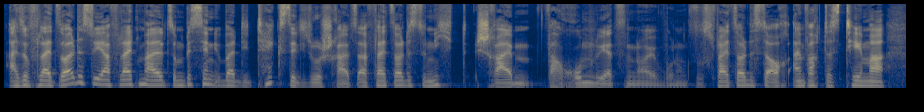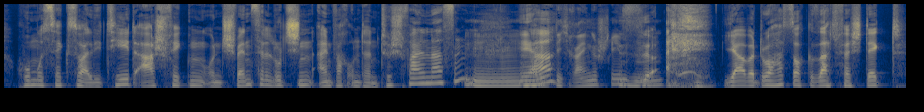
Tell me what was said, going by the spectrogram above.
Also vielleicht solltest du ja vielleicht mal so ein bisschen über die Texte, die du schreibst, aber vielleicht solltest du nicht schreiben, warum du jetzt eine neue Wohnung suchst. Vielleicht solltest du auch einfach das Thema Homosexualität, Arschficken und Schwänze lutschen einfach unter den Tisch fallen lassen. Habe Ja. ich nicht reingeschrieben. So, Hm. ja, aber du hast doch gesagt, versteckt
